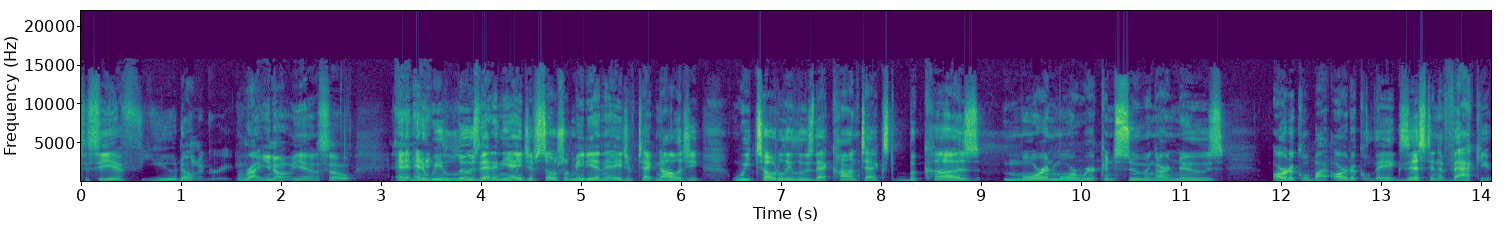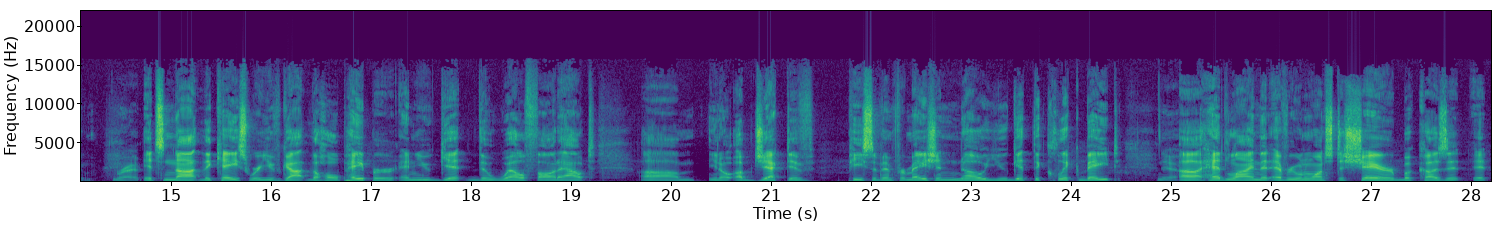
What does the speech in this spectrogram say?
to see if you don't agree. Right. You know. Yeah. So. and, and we lose that in the age of social media and the age of technology we totally lose that context because more and more we're consuming our news article by article they exist in a vacuum Right. it's not the case where you've got the whole paper and you get the well thought out um, you know objective piece of information no you get the clickbait Yeah. uh, headline that everyone wants to share because it it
